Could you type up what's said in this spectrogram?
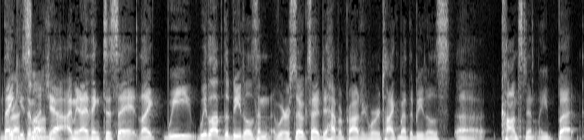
Thank you so on. much. Yeah, I mean, I think to say like we we love the Beatles and we're so excited to have a project where we're talking about the Beatles uh, constantly. But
